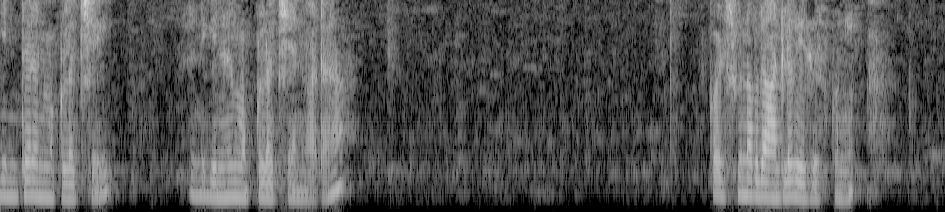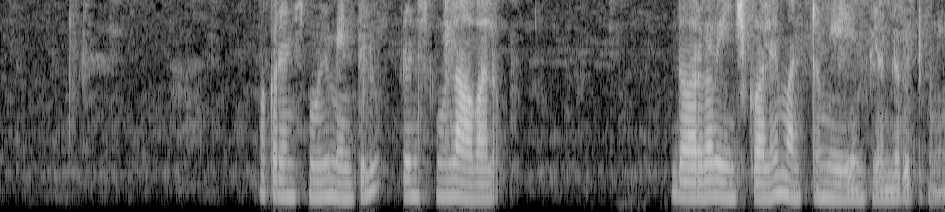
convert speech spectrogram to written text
గిన్నెతో రెండు మొక్కలు వచ్చాయి. రెండు గిన్నెలు మొక్కలు వచ్చాయి అనమాట కొలుచుకుని ఒక దాంట్లో వేసేసుకుని ఒక రెండు స్పూన్లు మెంతులు రెండు స్పూన్లు ఆవాలు. దోరగా వేయించుకోవాలి మంటను మీడియం ఫ్లేమ్లో పెట్టుకుని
